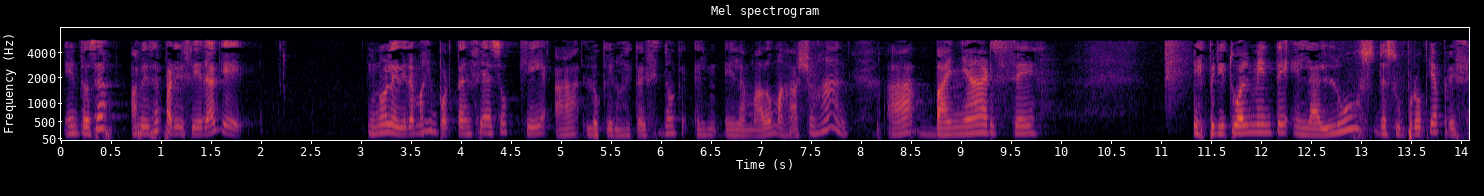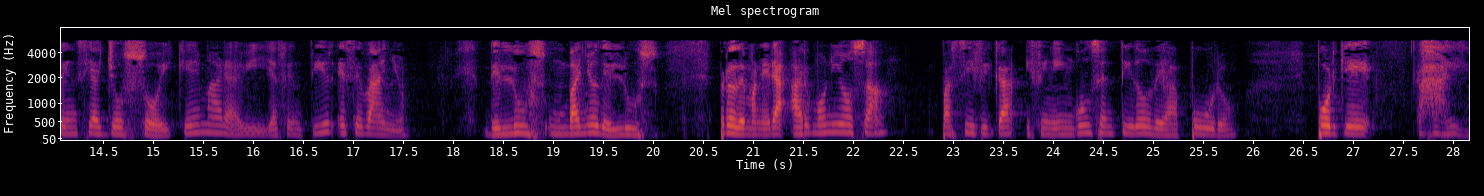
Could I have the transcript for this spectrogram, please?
Entonces, a veces pareciera que uno le diera más importancia a eso que a lo que nos está diciendo el, el amado Mahashohan, a bañarse espiritualmente en la luz de su propia presencia yo soy. Qué maravilla sentir ese baño de luz, un baño de luz, pero de manera armoniosa, pacífica y sin ningún sentido de apuro. Porque, ay,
